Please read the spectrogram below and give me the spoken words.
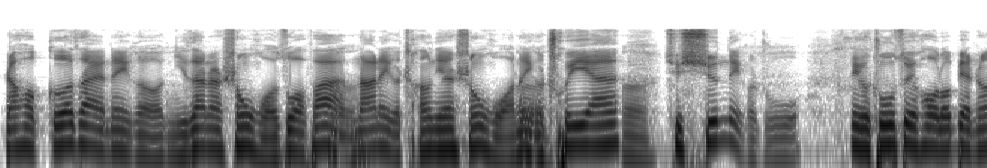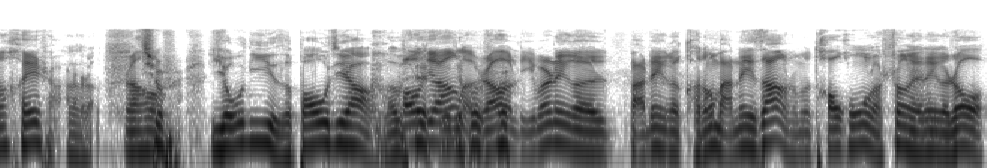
然后搁在那个你在那儿生火做饭，嗯。拿那个常年生火那个炊烟、嗯，去熏那个猪，那个猪最后都变成黑色儿了，然后就是油腻子包浆了，包浆了，就是。然后里边那个把那个可能把内脏什么掏空了，剩下那个肉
